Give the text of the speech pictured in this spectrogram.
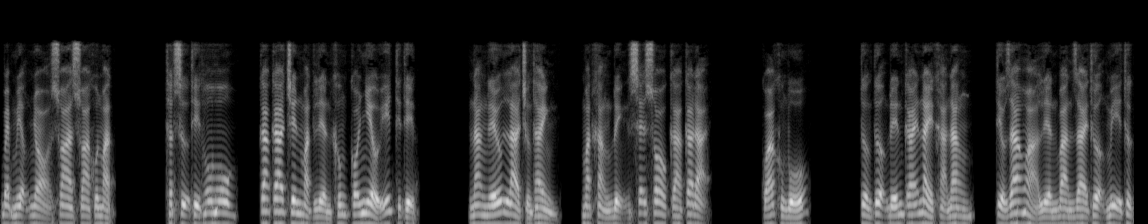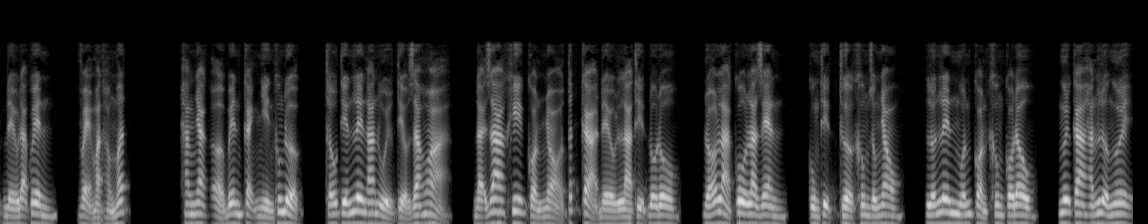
bẹp miệng nhỏ xoa xoa khuôn mặt. Thật sự thịt hô hô, ca ca trên mặt liền không có nhiều ít thịt thịt. Nàng nếu là trưởng thành, mặt khẳng định sẽ so ca ca đại. Quá khủng bố. Tưởng tượng đến cái này khả năng, tiểu gia hỏa liền bàn dài thượng mỹ thực đều đã quên, vẻ mặt hỏng mất. Hàng nhạc ở bên cạnh nhìn không được, thấu tiến lên an ủi tiểu gia hỏa, đại gia khi còn nhỏ tất cả đều là thịt đô đô, đó là collagen, cùng thịt thừa không giống nhau, lớn lên muốn còn không có đâu, ngươi ca hắn lừa ngươi,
